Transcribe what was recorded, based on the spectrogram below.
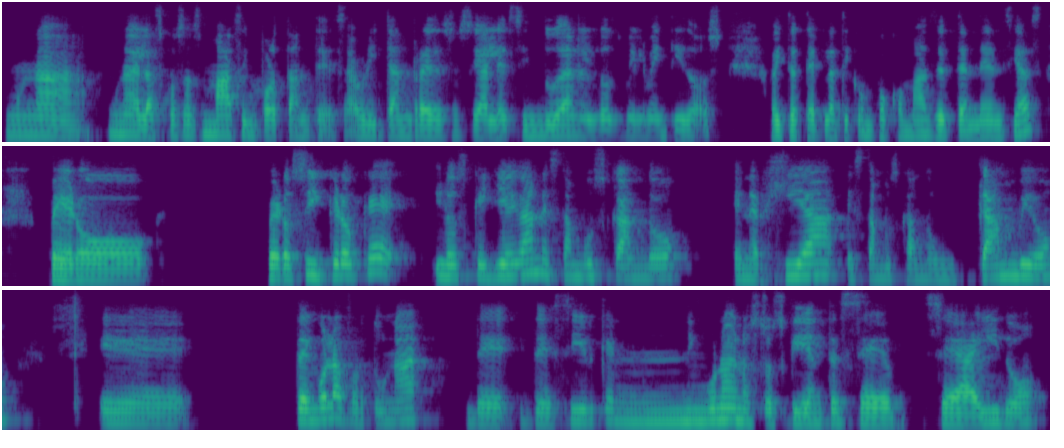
una, una de las cosas más importantes ahorita en redes sociales, sin duda en el 2022. Ahorita te platico un poco más de tendencias, pero, pero sí, creo que los que llegan están buscando energía, están buscando un cambio. Eh, tengo la fortuna de, de, decir que ninguno de nuestros clientes se, se ha ido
